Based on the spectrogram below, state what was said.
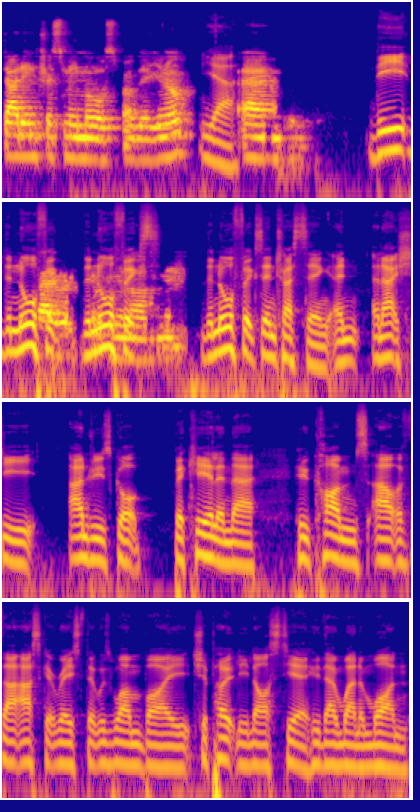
that interests me most, probably. You know. Yeah. Um, The the Norfolk the Norfolk's the Norfolk's interesting, and and actually Andrew's got Bakil in there, who comes out of that Ascot race that was won by Chipotle last year, who then went and won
